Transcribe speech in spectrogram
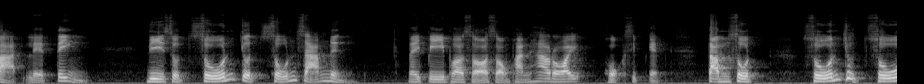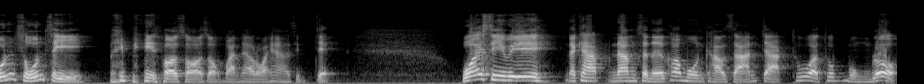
บาทเรตติ้ง ดีสุด 0.031 ในปีพศ 2561 ต่ำสุด 0.004 ในปีพศ 2557 Voice TV นะครับนำเสนอข้อมูลข่าวสารจากทั่วทุกมุมโลก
